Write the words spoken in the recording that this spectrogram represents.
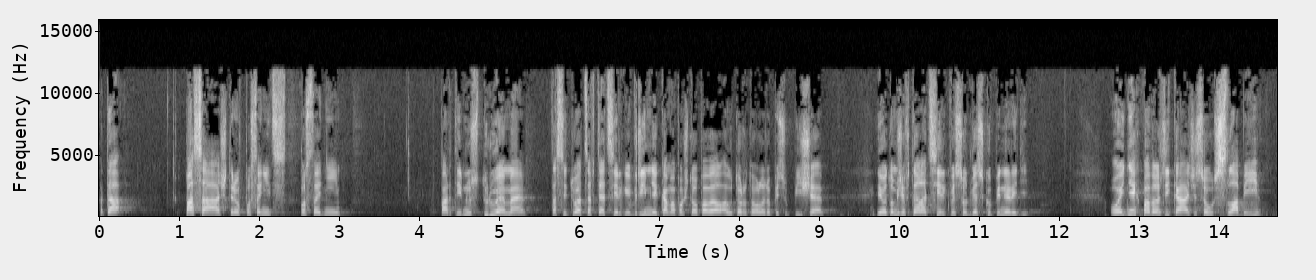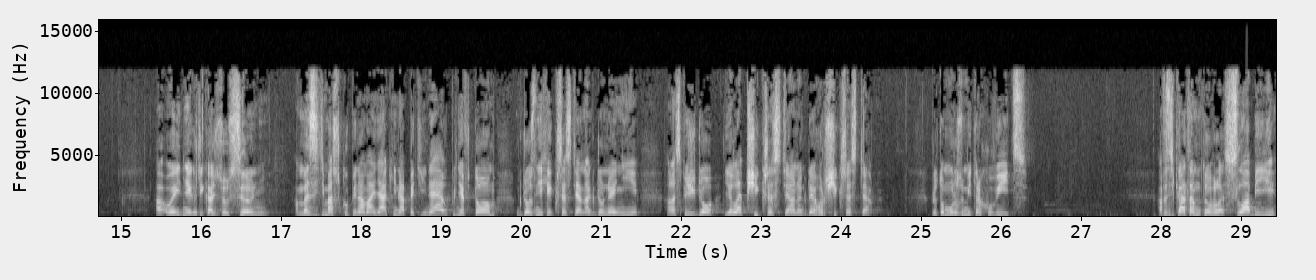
A ta pasáž, kterou v poslední, poslední pár týdnů studujeme, ta situace v té církvi v Římě, kam apoštol Pavel, autor tohoto dopisu, píše, je o tom, že v téhle církvi jsou dvě skupiny lidí. O jedněch Pavel říká, že jsou slabí a o jedněch říká, že jsou silní. A mezi těma skupinama je nějaký napětí. Ne úplně v tom, kdo z nich je křesťan a kdo není, ale spíš kdo je lepší křesťan a kdo je horší křesťan. Kdo tomu rozumí trochu víc. A vzniká tam tohle. Slabí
